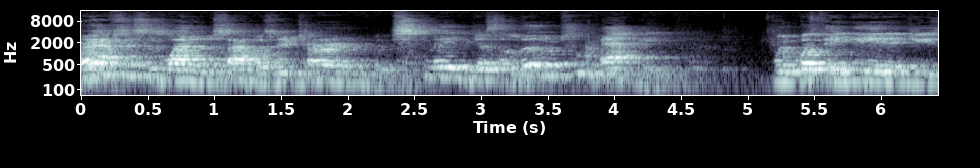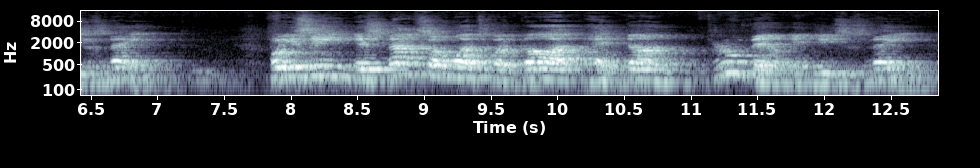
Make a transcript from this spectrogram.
Perhaps this is why the disciples returned maybe just a little too happy with what they did in Jesus' name. For you see, it's not so much what God had done through them in Jesus' name,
